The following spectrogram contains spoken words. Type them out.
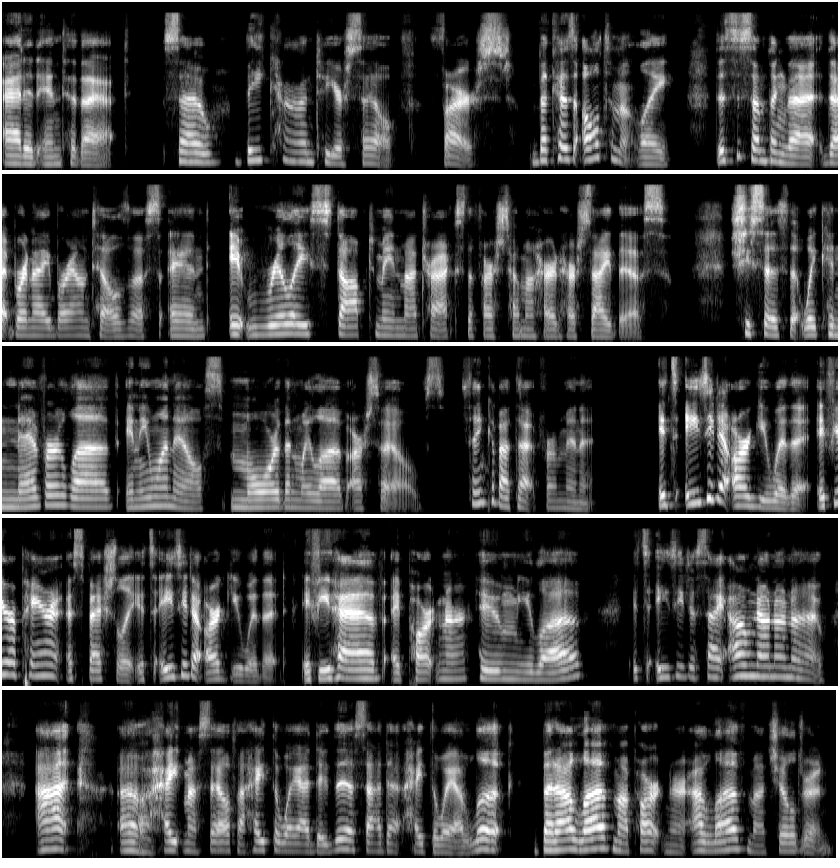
added into that. So be kind to yourself first because ultimately this is something that that Brene Brown tells us, and it really stopped me in my tracks the first time I heard her say this. She says that we can never love anyone else more than we love ourselves. Think about that for a minute. It's easy to argue with it. If you're a parent, especially, it's easy to argue with it. If you have a partner whom you love, it's easy to say, oh, no, no, no. I, oh, I hate myself. I hate the way I do this. I hate the way I look. But I love my partner. I love my children.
